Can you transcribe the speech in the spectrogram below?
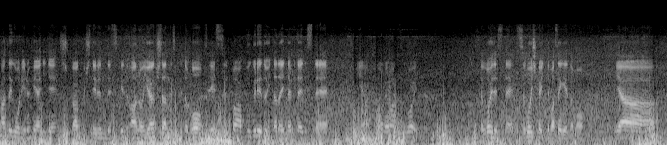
カテゴリーの部屋にね宿泊してるんですけどあの予約したんですけども、えスーパーアップグレードいただいたみたいですね。いやこれはすごい。すごいですね。すごいしか言ってませんけども。いやー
